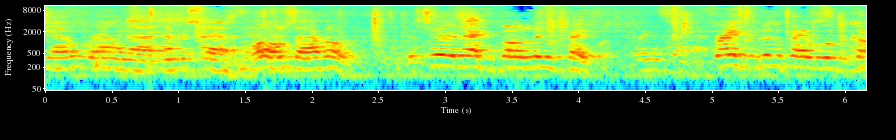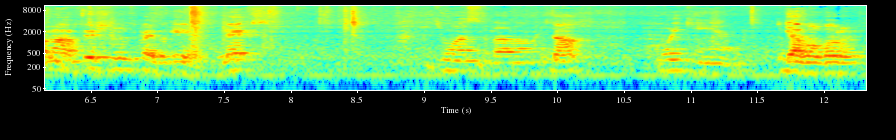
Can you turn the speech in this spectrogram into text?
No, we're on uh, number seven. Oh, I'm sorry, hold on. Consider an act upon newspaper. What is that? Frank's newspaper will become our official newspaper again. Next, Do you want us to vote on it? no, We can. y'all wanna vote on it?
